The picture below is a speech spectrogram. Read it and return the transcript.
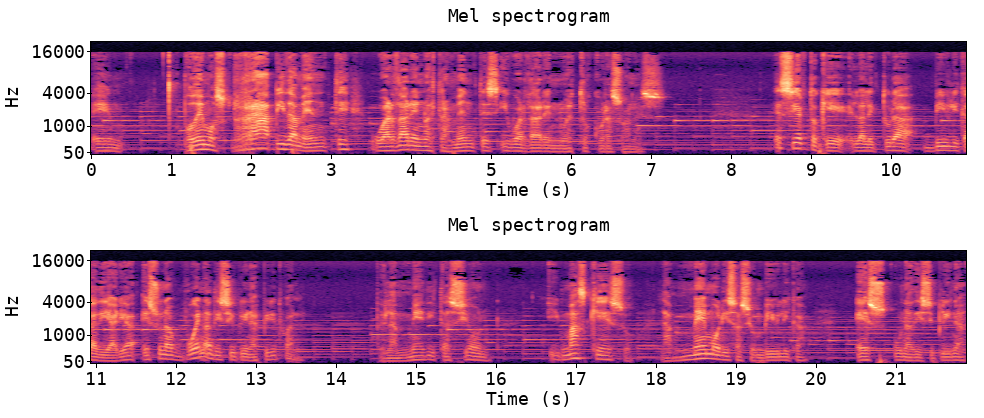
eh, podemos rápidamente guardar en nuestras mentes y guardar en nuestros corazones. Es cierto que la lectura bíblica diaria es una buena disciplina espiritual, pero la meditación y más que eso, la memorización bíblica es una disciplina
